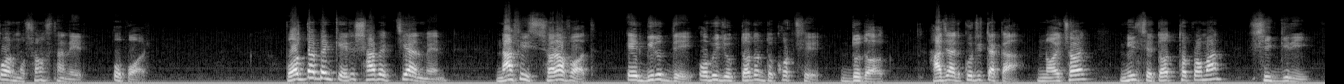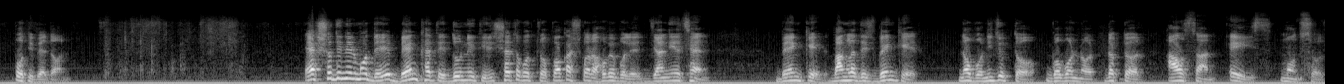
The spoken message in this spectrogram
কর্মসংস্থানের উপর। পদ্মা ব্যাংকের সাবেক চেয়ারম্যান নাফিস শরাফত এর বিরুদ্ধে অভিযোগ তদন্ত করছে দুদক। হাজার কোটি টাকা নয় ছয় মিলছে তথ্য প্রমাণ, শিগগিরই প্রতিবেদন। একশো দিনের মধ্যে ব্যাংক খাতে দুর্নীতির শ্বেতপত্র প্রকাশ করা হবে বলে জানিয়েছেন ব্যাংকের বাংলাদেশ ব্যাংকের নবনিযুক্ত governor doctor Ahsan H Mansur.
